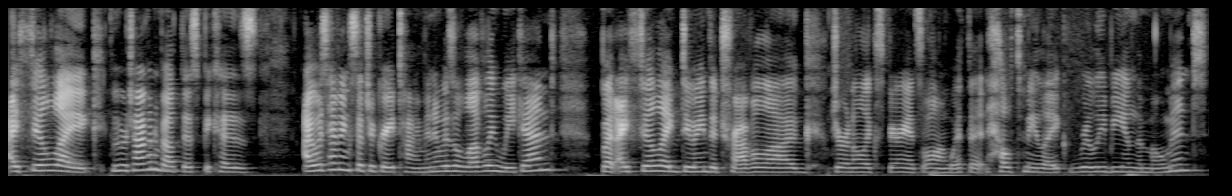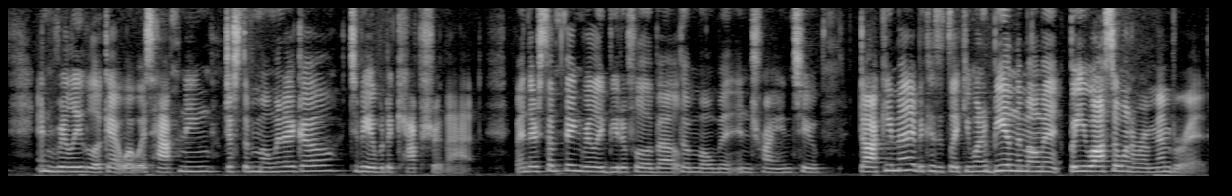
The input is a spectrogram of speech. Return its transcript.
I feel like we were talking about this because I was having such a great time, and it was a lovely weekend. But I feel like doing the travelogue journal experience along with it helped me like really be in the moment and really look at what was happening just a moment ago to be able to capture that. And there's something really beautiful about the moment and trying to document it because it's like you want to be in the moment, but you also want to remember it.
